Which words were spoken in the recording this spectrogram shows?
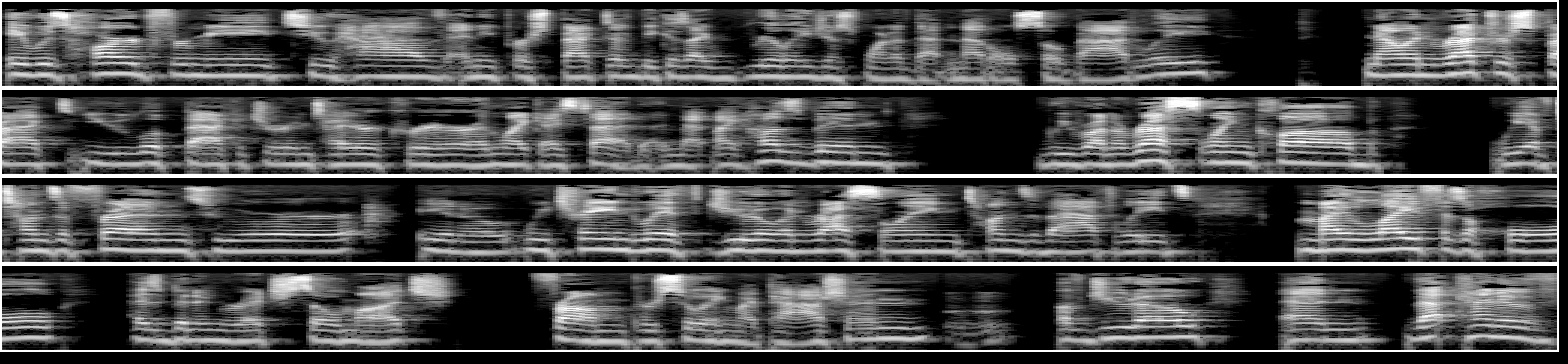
it was hard for me to have any perspective because I really just wanted that medal so badly. Now, in retrospect, you look back at your entire career, and like I said, I met my husband. We run a wrestling club. We have tons of friends who are, you know, we trained with judo and wrestling, tons of athletes. My life as a whole has been enriched so much from pursuing my passion Mhm. of judo. And that kind of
